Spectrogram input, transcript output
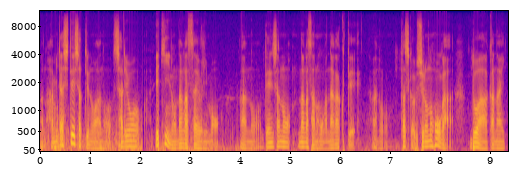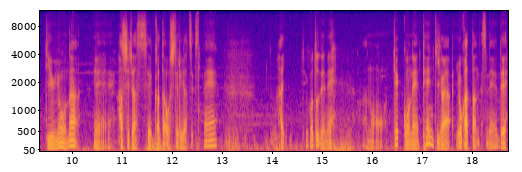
あのはみ出し停車っていうのはあの車両駅の長さよりもあの電車の長さの方が長くてあの確か後ろの方がドア開かないっていうような、えー、走らせ方をしてるやつですね。はい。ということでねあの結構ね天気が良かったんですね。で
